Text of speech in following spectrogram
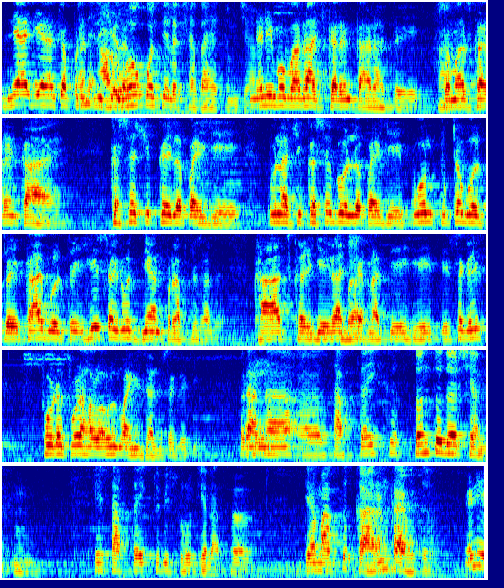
न्याय देण्याचा प्रयत्न केला. अनुभव कोणते लक्षात आहेत तुमच्या? नाही बाबा राजकारण काय राहतंय. समाजकारण काय? कसं शिकायलं पाहिजे? कुणाशी कसं बोललं पाहिजे? कोण कुठं बोलतंय? काय बोलतंय? हे सगळं ज्ञान प्राप्त झालं. खाच खळगे राजकारणात हे ते सगळे थोडं थोडं हळूहळू माहीत झालं सगळं ते. साप्ताहिक संत दर्शन हं. हे साप्ताहिक तुम्ही सुरू केलात. हं. त्या मागचं कारण काय होतं? आणि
